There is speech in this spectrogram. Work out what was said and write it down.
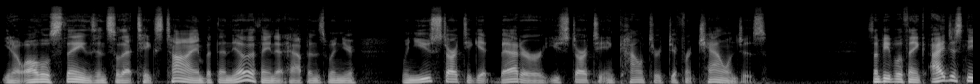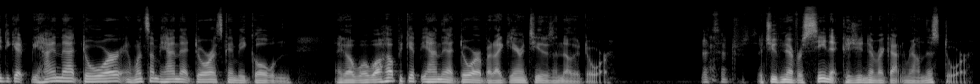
you know, all those things. And so that takes time. But then the other thing that happens when you're when you start to get better, you start to encounter different challenges. Some people think, I just need to get behind that door, and once I'm behind that door, it's going to be golden. I go, well, we'll help you get behind that door, but I guarantee there's another door. That's interesting. But you've never seen it because you've never gotten around this door.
